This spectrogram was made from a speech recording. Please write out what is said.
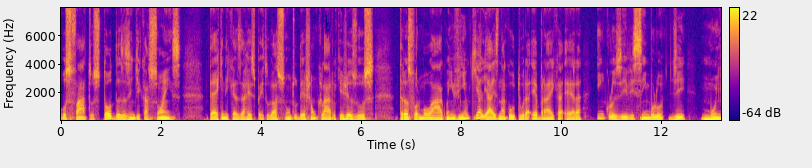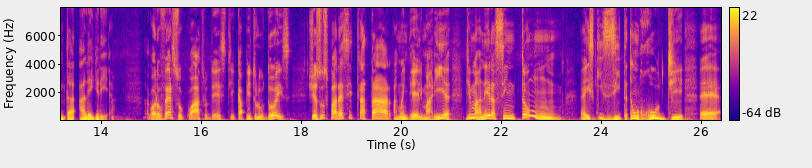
os fatos. Todas as indicações técnicas a respeito do assunto deixam claro que Jesus transformou a água em vinho, que, aliás, na cultura hebraica era inclusive símbolo de muita alegria. Agora, o verso 4 deste capítulo 2 Jesus parece tratar a mãe dele, Maria, de maneira assim tão é, esquisita, tão rude. É,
